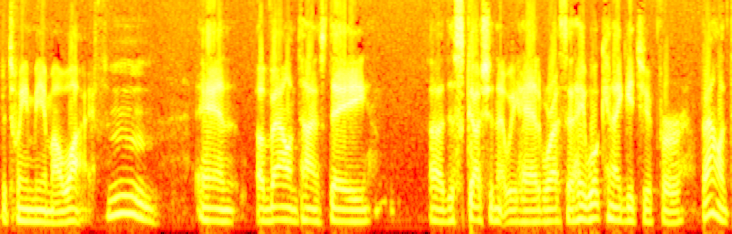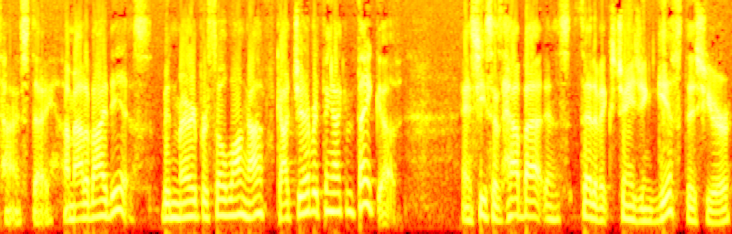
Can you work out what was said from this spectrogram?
between me and my wife. Mm. And a Valentine's Day uh, discussion that we had where I said, Hey, what can I get you for Valentine's Day? I'm out of ideas. Been married for so long, I've got you everything I can think of. And she says, How about instead of exchanging gifts this year,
